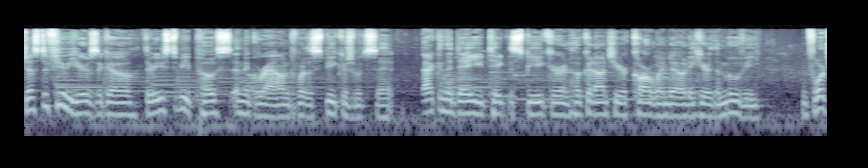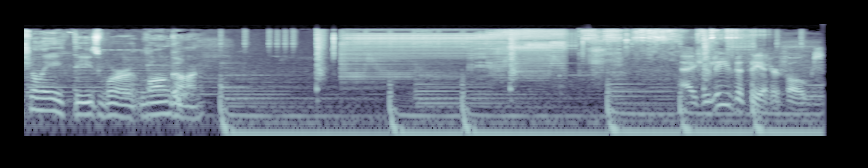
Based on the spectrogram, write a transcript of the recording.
Just a few years ago, there used to be posts in the ground where the speakers would sit. Back in the day, you'd take the speaker and hook it onto your car window to hear the movie. Unfortunately, these were long gone. As you leave the theater, folks,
